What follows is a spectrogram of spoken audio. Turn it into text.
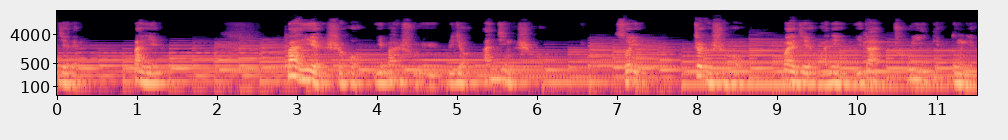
节点，半夜。半夜时候一般属于比较安静的时候，所以这个时候外界环境一旦出一点动静，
